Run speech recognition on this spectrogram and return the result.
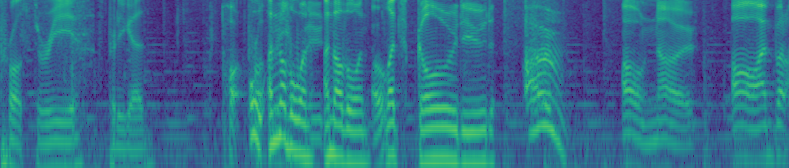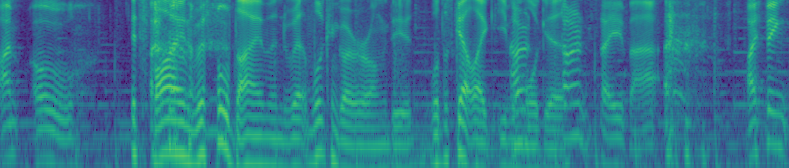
prot 3. It's pretty good. Pot, Oh, another one. Another one. Oh. Let's go, dude. Oh. Oh no. Oh, I'm. But I'm. Oh. It's fine. We're full diamond. We're, what can go wrong, dude? We'll just get like even Don't, more gear. don't say that. I think.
